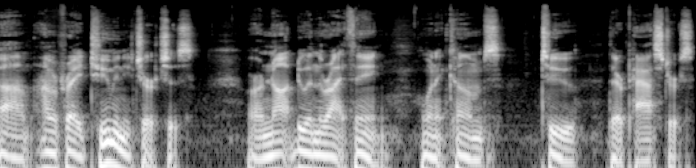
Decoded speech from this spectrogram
Um, I'm afraid too many churches are not doing the right thing when it comes to their pastors.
